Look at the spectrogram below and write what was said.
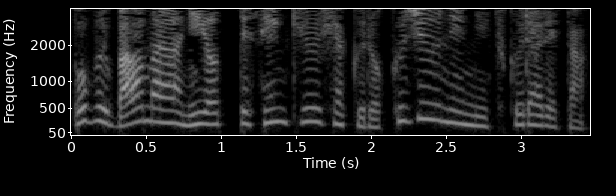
ボブ・バーマーによって1960年に作られた。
